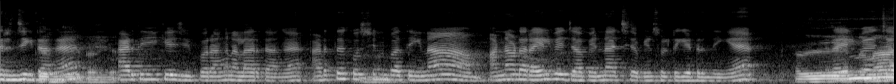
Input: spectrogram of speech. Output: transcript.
தெரிஞ்சுக்கிட்டாங்க. தெரிஞ்சுக்கிட்டாங்க. அடுத்து யூகேஜி போகிறாங்க நல்லா இருக்காங்க. அடுத்த கொஸ்டின் பார்த்தீங்கன்னா அண்ணாவோட ரயில்வே ஜாப் என்னாச்சு அப்படின்னு சொல்லிட்டு கேட்டிருந்தீங்க. அது என்னன்னா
